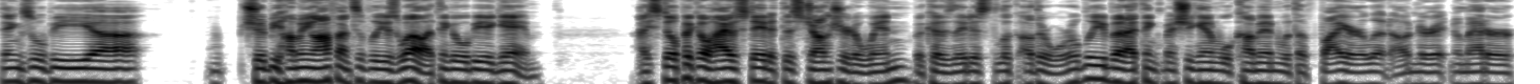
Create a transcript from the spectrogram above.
things will be uh, should be humming offensively as well. I think it will be a game. I still pick Ohio State at this juncture to win because they just look otherworldly, but I think Michigan will come in with a fire lit under it no matter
